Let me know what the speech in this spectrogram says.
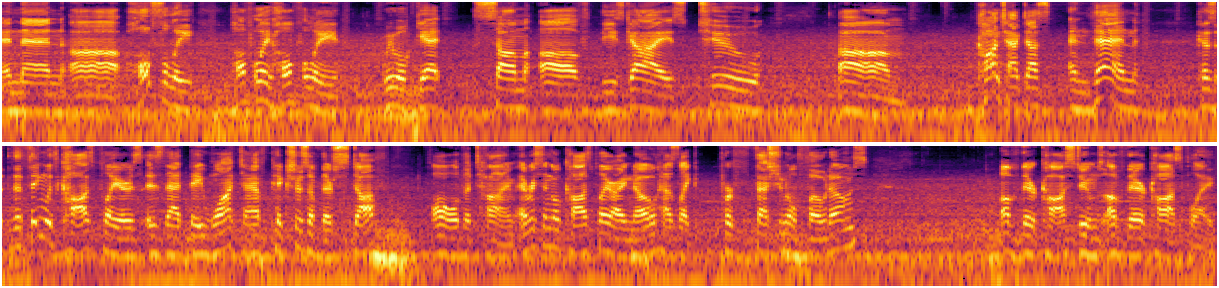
and then uh, hopefully, hopefully, hopefully, we will get some of these guys to um, contact us, and then, because the thing with cosplayers is that they want to have pictures of their stuff all the time. Every single cosplayer I know has like professional photos of their costumes, of their cosplay.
